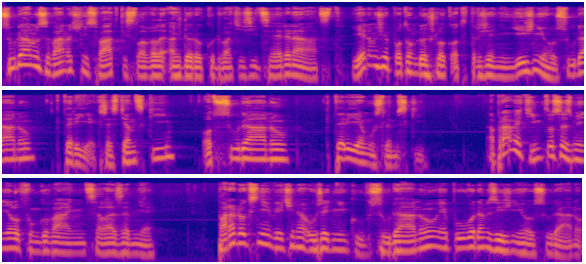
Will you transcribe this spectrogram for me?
Súdánu se vánoční svátky slavily až do roku 2011, jenomže potom došlo k odtržení Jižního Súdánu, který je křesťanský, od Súdánu, který je muslimský. A právě tímto se změnilo fungování celé země. Paradoxně většina úředníků v Súdánu je původem z Jižního Súdánu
